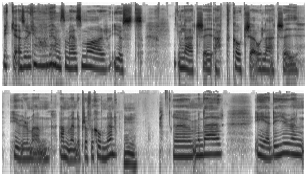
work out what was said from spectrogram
vilka, alltså det kan vara vem som helst som har just lärt sig att coacha och lärt sig hur man använder professionen. Mm. Eh, Men där är det ju en,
